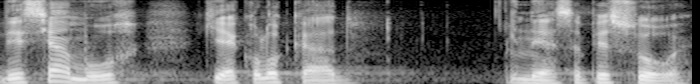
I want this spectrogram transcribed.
desse amor que é colocado nessa pessoa.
